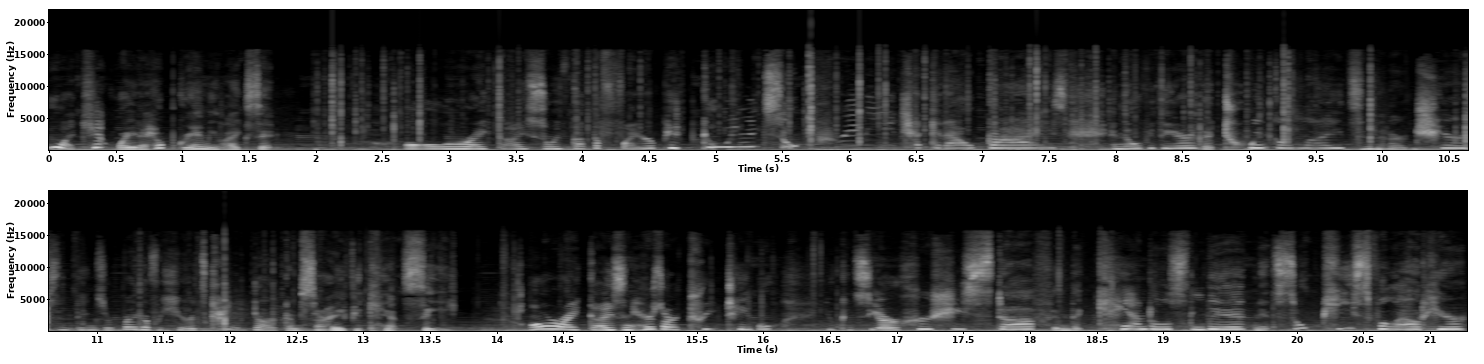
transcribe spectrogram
Oh, I can't wait. I hope Grammy likes it. All right, guys, so we've got the fire pit going. It's so pretty. Check it out, guys. And over there, the twinkle lights, and then our chairs and things are right over here. It's kind of dark. I'm sorry if you can't see. All right, guys, and here's our treat table. You can see our Hershey stuff and the candles lit, and it's so peaceful out here.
